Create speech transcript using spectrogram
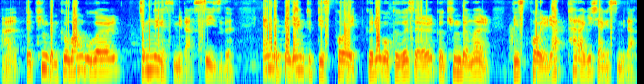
아, the kingdom 그 왕국을 점령했습니다. seized. and began to despoil. 그리고 그것을 그 킹덤을 despoil 약탈하기 시작했습니다.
